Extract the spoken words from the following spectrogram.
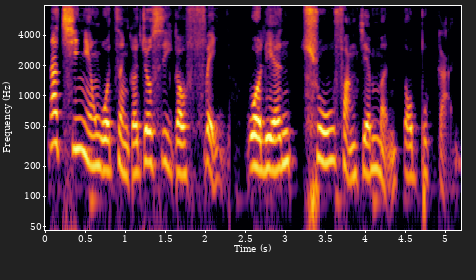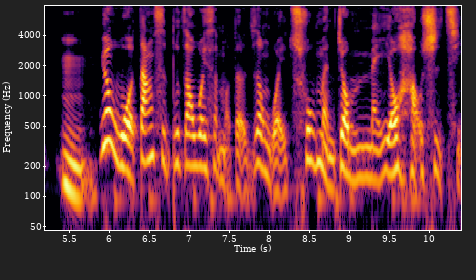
那七年我整个就是一个废，我连出房间门都不敢。嗯，因为我当时不知道为什么的认为出门就没有好事情，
